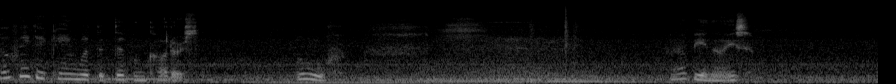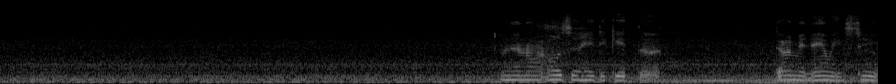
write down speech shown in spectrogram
hopefully they came with the different colors. Ooh. That'd be nice. And I also had to get the diamond earrings too.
